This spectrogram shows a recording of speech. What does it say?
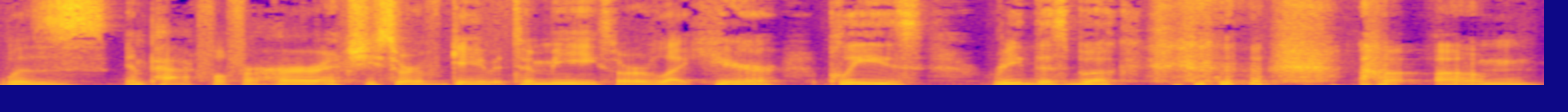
was impactful for her. And she sort of gave it to me, sort of like, here, please read this book. um,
